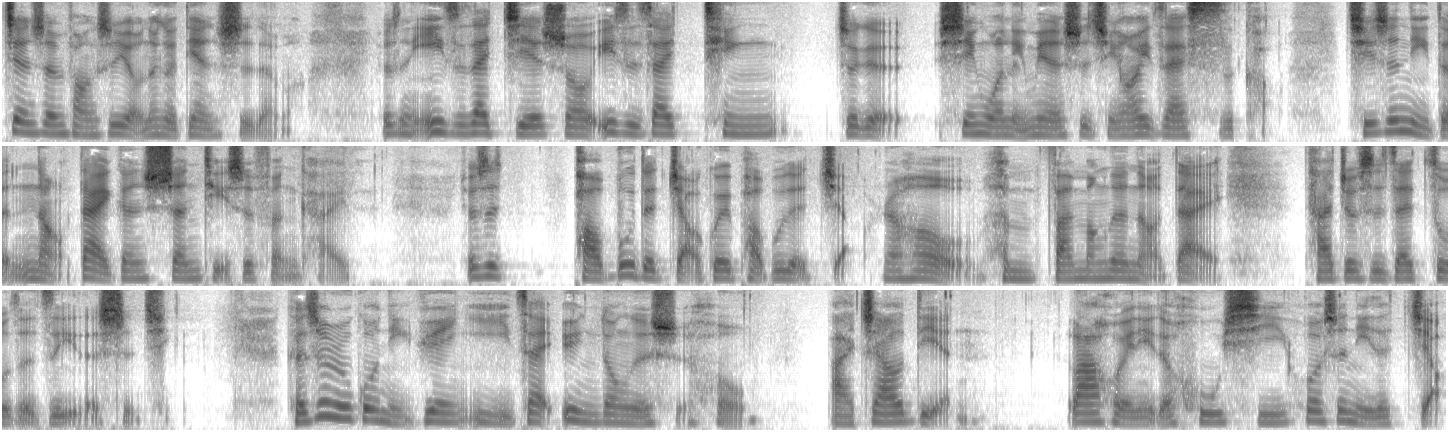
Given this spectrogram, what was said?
健身房是有那个电视的嘛，就是你一直在接收，一直在听。这个新闻里面的事情，然后一直在思考。其实你的脑袋跟身体是分开的，就是跑步的脚归跑步的脚，然后很繁忙的脑袋，它就是在做着自己的事情。可是如果你愿意在运动的时候，把焦点拉回你的呼吸，或是你的脚，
